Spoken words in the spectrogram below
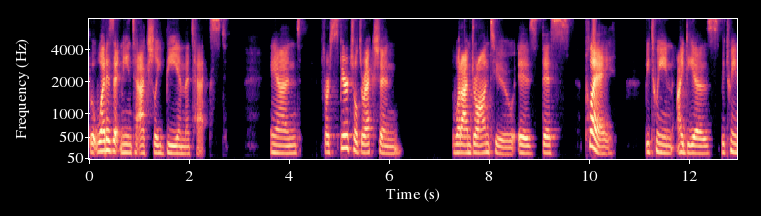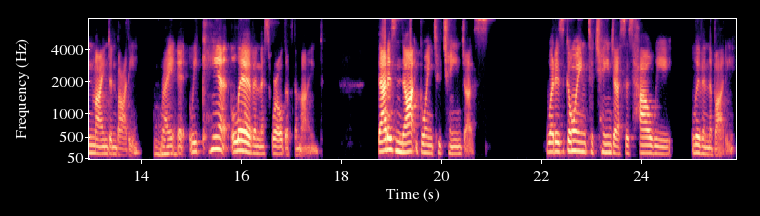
But what does it mean to actually be in the text? And for spiritual direction, what I'm drawn to is this play between ideas, between mind and body, mm-hmm. right? It, we can't live in this world of the mind. That is not going to change us. What is going to change us is how we live in the body.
